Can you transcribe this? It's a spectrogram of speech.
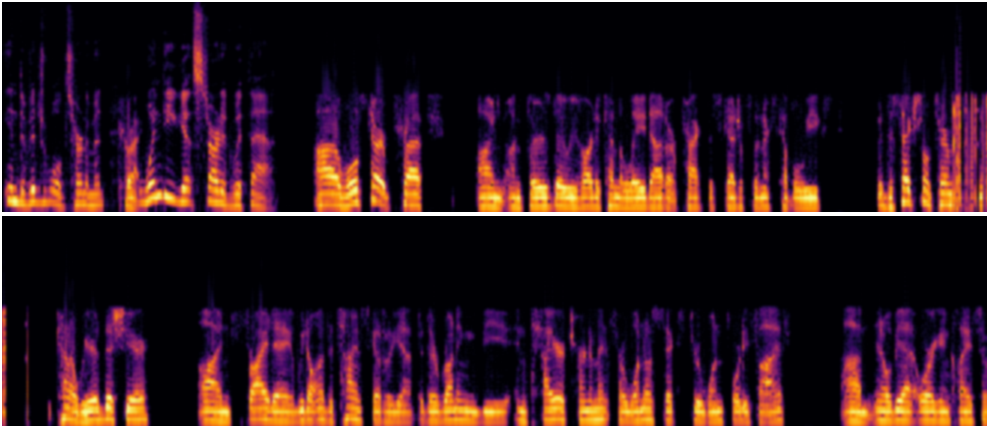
individual tournament. Correct. When do you get started with that? Uh, we'll start prep on on Thursday. We've already kind of laid out our practice schedule for the next couple of weeks, but the sectional tournament is kind of weird this year on Friday. We don't have the time schedule yet, but they're running the entire tournament for 106 through 145. Um, and it'll be at Oregon Clay. So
